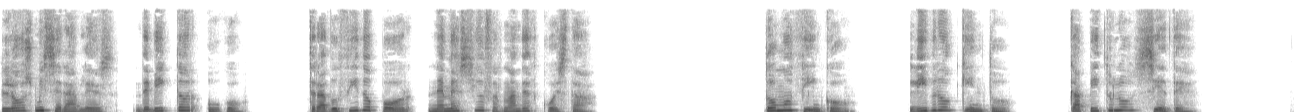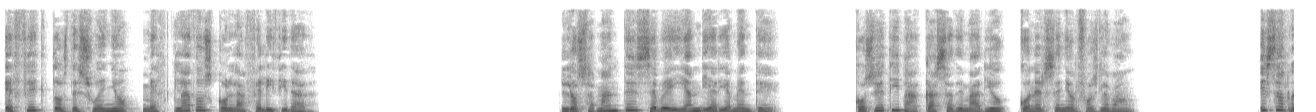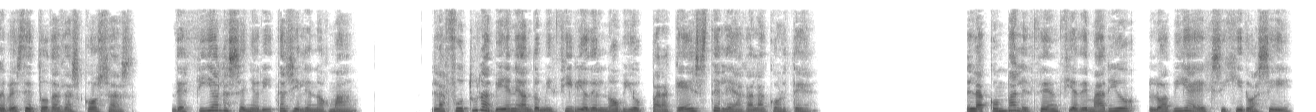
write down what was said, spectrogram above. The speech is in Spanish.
Los Miserables de Víctor Hugo. Traducido por Nemesio Fernández Cuesta. Tomo 5. Libro quinto. Capítulo 7. Efectos de sueño mezclados con la felicidad. Los amantes se veían diariamente. Cosette iba a casa de Mario con el señor fauchelevent. es al revés de todas las cosas decía la señorita gillenormand la futura viene al domicilio del novio para que éste le haga la corte. La convalecencia de mario lo habia exigido así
